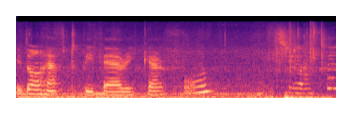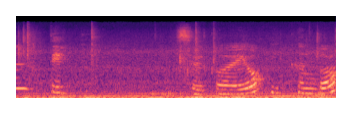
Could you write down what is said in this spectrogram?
You don't have to be very careful. 지금 큰팁 쓸 거예요. 이 큰 거.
